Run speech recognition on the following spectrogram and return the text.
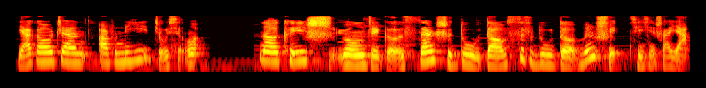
牙膏占二分之一就行了。那可以使用这个三十度到四十度的温水进行刷牙。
